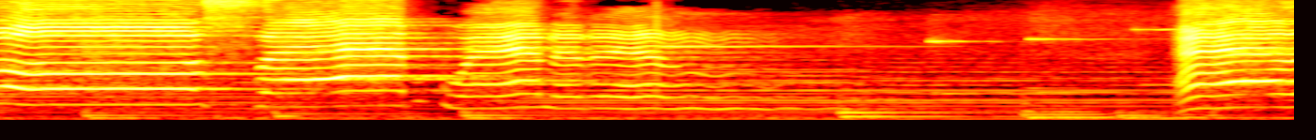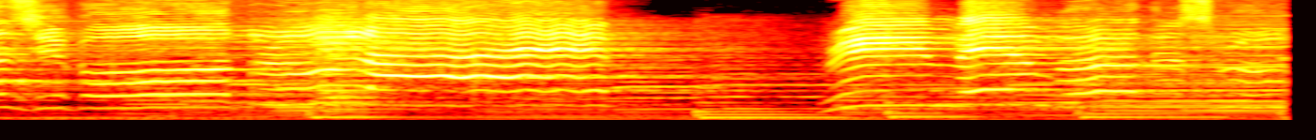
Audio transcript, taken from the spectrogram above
so sad when it ends. As you go through life, remember this rule.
